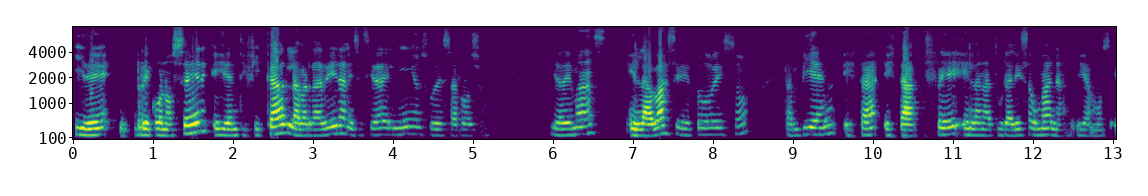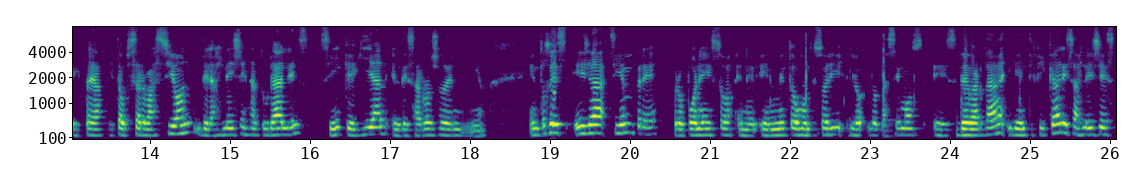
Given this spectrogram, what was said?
Y de reconocer e identificar la verdadera necesidad del niño en su desarrollo. Y además, en la base de todo eso, también está esta fe en la naturaleza humana, digamos, esta, esta observación de las leyes naturales ¿sí? que guían el desarrollo del niño. Entonces, ella siempre propone eso en el, método Montessori. Lo, que hacemos es de verdad identificar esas leyes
